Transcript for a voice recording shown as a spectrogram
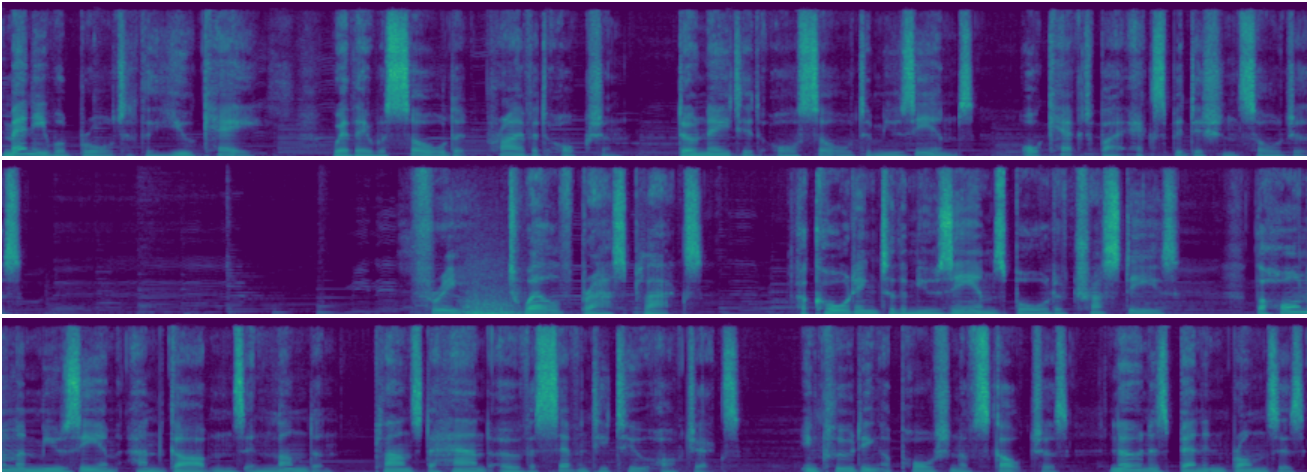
Many were brought to the UK, where they were sold at private auction, donated or sold to museums, or kept by expedition soldiers. Free 12 brass plaques. According to the museum's Board of Trustees, the Horniman Museum and Gardens in London plans to hand over 72 objects, including a portion of sculptures known as Benin bronzes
